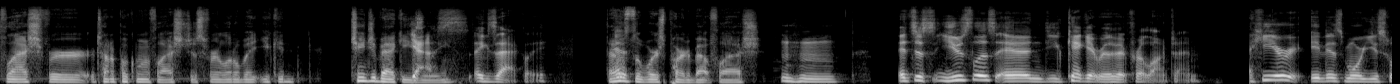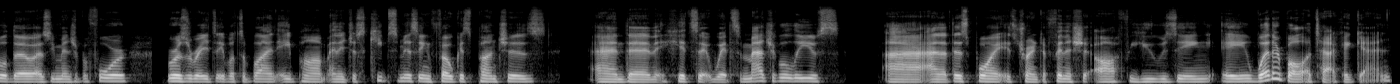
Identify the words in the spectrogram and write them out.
Flash for taught a Pokemon Flash just for a little bit, you could change it back easily. yes, exactly. That was the worst part about Flash. hmm It's just useless, and you can't get rid of it for a long time. Here, it is more useful though, as you mentioned before. Roserade's able to blind Aipom, and it just keeps missing focus punches, and then it hits it with some magical leaves. Uh, and at this point, it's trying to finish it off using a weather ball attack again.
